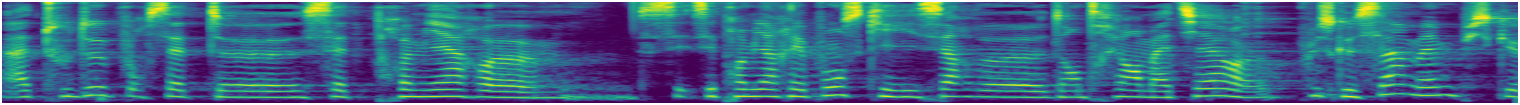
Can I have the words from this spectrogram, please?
à tous deux pour cette euh, cette première euh, ces, ces, premières réponses qui servent d'entrée en matière plus que ça même puisque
